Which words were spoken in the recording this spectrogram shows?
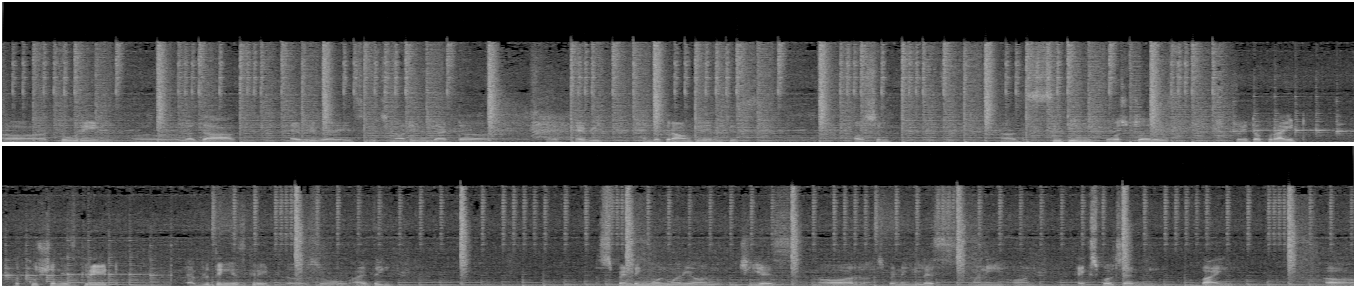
uh, touring ladakh everywhere. It's it's not even that heavy and the ground clearance is awesome. The seating posture is straight upright. The cushion is great everything is great. Uh, so i think spending more money on gs or spending less money on Xpulse and buying uh,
